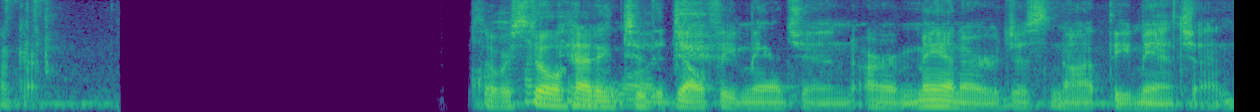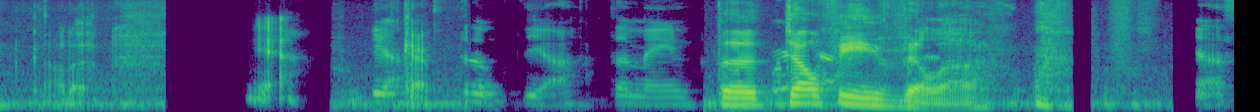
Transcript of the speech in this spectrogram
Okay. So we're still hunting heading to the. Delphi mansion or manor, just not the mansion. Got it. Yeah. yeah okay. the yeah the main The Where's Delphi that? villa. yes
